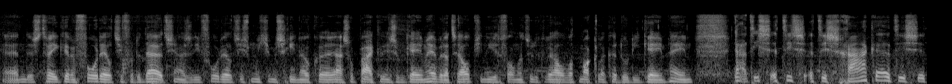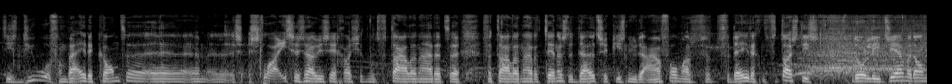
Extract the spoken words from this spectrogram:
En dus twee keer een voordeeltje voor de Duitsers. Ja, dus die voordeeltjes moet je misschien ook ja, zo'n paar keer in game hebben. Dat helpt je in ieder geval natuurlijk wel wat makkelijker door die game heen. Ja, het is, het is, het is schaken. Het is, het is duwen van beide kanten. Slicen zou je zeggen als je het moet vertalen naar het, eh, vertalen naar het tennis. De Duitser kiest nu de aanval, maar ver- verdedigend fantastisch door Jia. Maar dan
